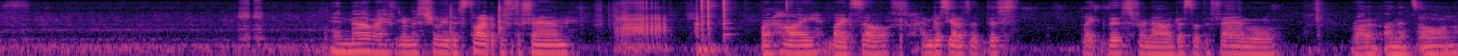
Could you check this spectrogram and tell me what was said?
is. And now I'm actually gonna show you the startup of the fan on high by itself. I'm just gonna set this like this for now, just so the fan will run on its own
